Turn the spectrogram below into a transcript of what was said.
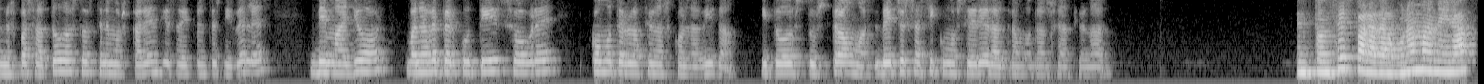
nos pasa a todos, todos tenemos carencias a diferentes niveles, de mayor van a repercutir sobre cómo te relacionas con la vida y todos tus traumas. De hecho, es así como se hereda el trauma transgeneracional. Entonces, para de alguna manera,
